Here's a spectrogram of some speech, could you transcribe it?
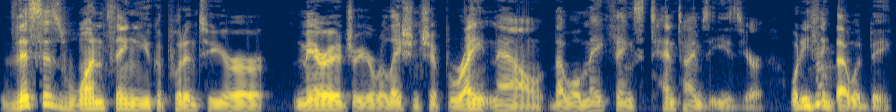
this is one thing you could put into your marriage or your relationship right now that will make things 10 times easier. What do you mm-hmm. think that would be?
